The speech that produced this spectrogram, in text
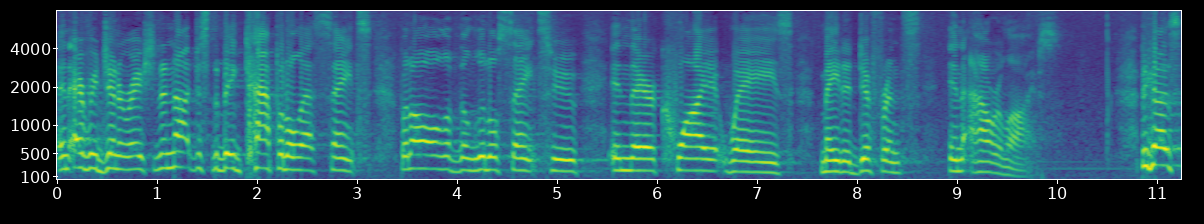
in every generation, and not just the big capital S saints, but all of the little saints who, in their quiet ways, made a difference in our lives. Because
